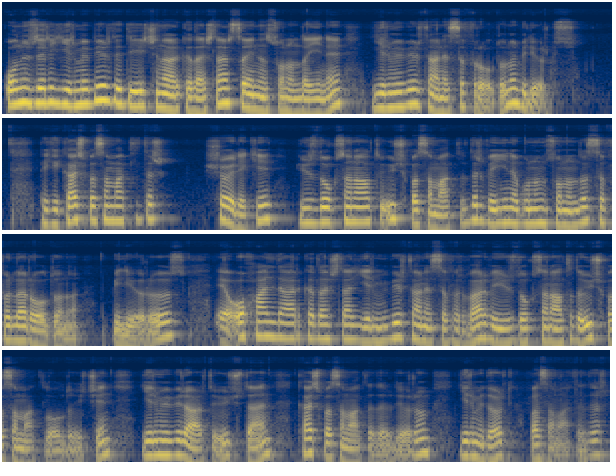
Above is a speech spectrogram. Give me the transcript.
10 üzeri 21 dediği için arkadaşlar sayının sonunda yine 21 tane sıfır olduğunu biliyoruz. Peki kaç basamaklıdır? Şöyle ki 196 3 basamaklıdır ve yine bunun sonunda sıfırlar olduğunu biliyoruz. E, o halde arkadaşlar 21 tane sıfır var ve 196 da 3 basamaklı olduğu için 21 artı 3'ten kaç basamaklıdır diyorum. 24 basamaklıdır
